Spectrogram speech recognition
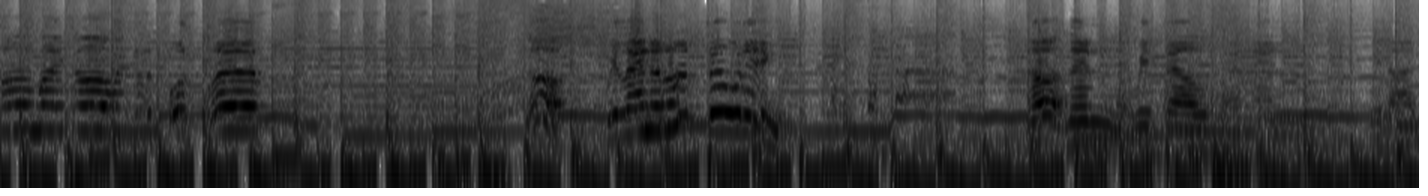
oh my god, we're gonna put flip! Oh, we landed on a building! Oh, then we fell and then we died.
